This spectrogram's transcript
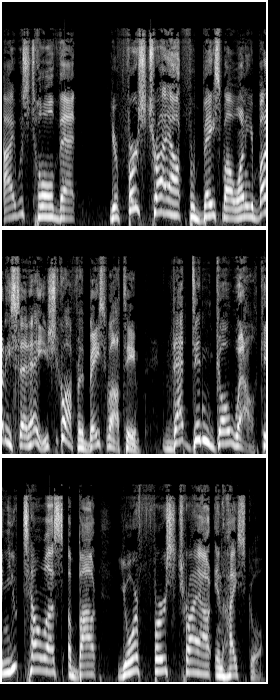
I was told that your first tryout for baseball, one of your buddies said, "Hey, you should go out for the baseball team." That didn't go well. Can you tell us about your first tryout in high school?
